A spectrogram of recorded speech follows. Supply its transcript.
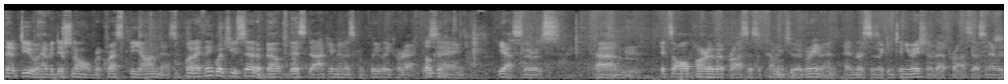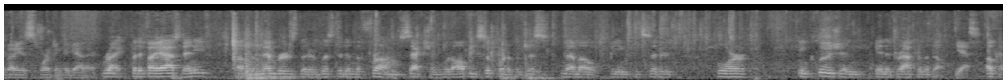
that do have additional requests beyond this. But I think what you said about this document is completely correct. It's Okay. saying, yes, there was, um, it's all part of a process of coming to agreement, and this is a continuation of that process, and everybody's working together. Right, but if I asked any of the members that are listed in the from section, would all be supportive of this memo being considered for inclusion in a draft of the bill? Yes. Okay,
